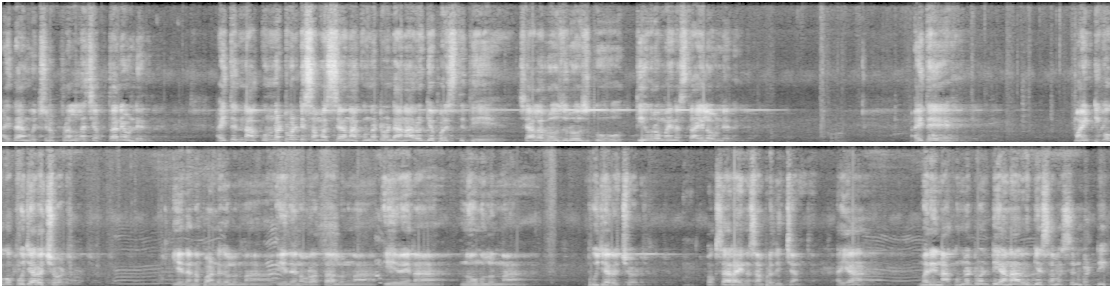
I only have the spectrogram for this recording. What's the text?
అయితే ఆమె వచ్చినప్పుడల్లా చెప్తానే ఉండేది. అయితే నాకున్నటువంటి సమస్య నాకున్నటువంటి అనారోగ్య పరిస్థితి చాలా రోజు రోజుకు తీవ్రమైన స్థాయిలో ఉండేది. అయితే మా ఇంటికి ఒక పూజారి వచ్చేవాడు. ఏదైనా పండుగలున్నా ఏదైనా వ్రతాలున్నా ఏవైనా నోములున్నా పూజారి వచ్చేవాడు. ఒకసారి ఆయన సంప్రదించాను. అయ్యా మరి నాకున్నటువంటి అనారోగ్య సమస్యను బట్టి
